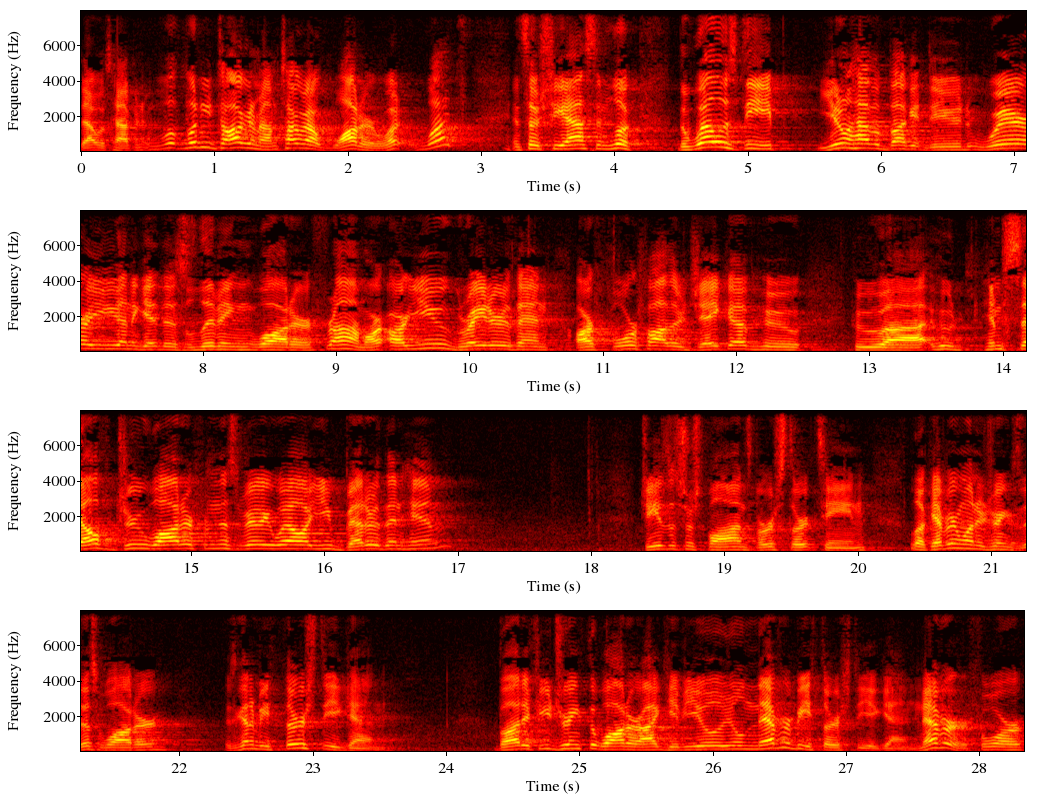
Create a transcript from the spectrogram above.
that was happening. What, what, are you talking about? I'm talking about water. What? What? And so she asked him, Look, the well is deep. You don't have a bucket, dude. Where are you going to get this living water from? Are, are you greater than our forefather Jacob, who, who, uh, who himself drew water from this very well? Are you better than him? Jesus responds, verse 13 Look, everyone who drinks this water is going to be thirsty again. But if you drink the water I give you, you'll never be thirsty again. Never, for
